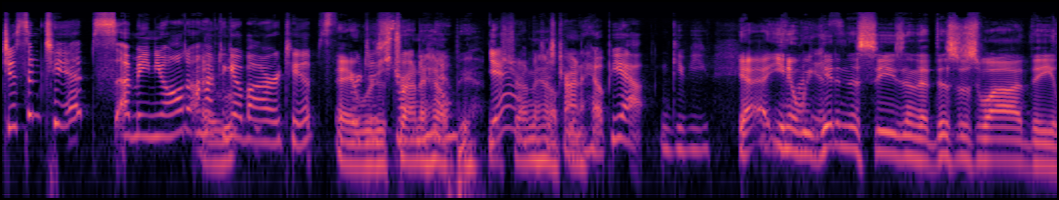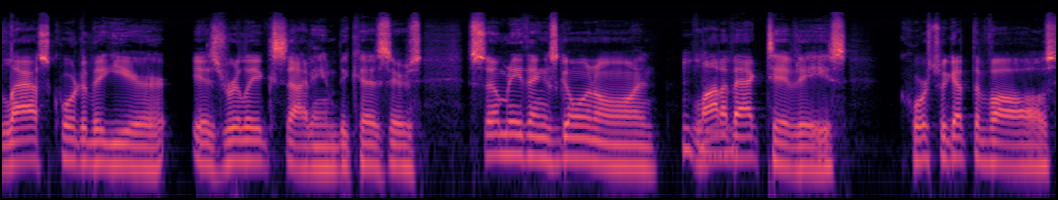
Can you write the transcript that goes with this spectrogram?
Just some tips. I mean, you all don't have to go buy our tips. hey, we're just trying to letting help know. you. Just Yeah, trying to help trying you. to help you out and give you. Yeah, you know, we ideas. get in this season that this is why the last quarter of the year is really exciting because there's so many things going on, a lot Mm-hmm. of activities. Of course, we got the Vols.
